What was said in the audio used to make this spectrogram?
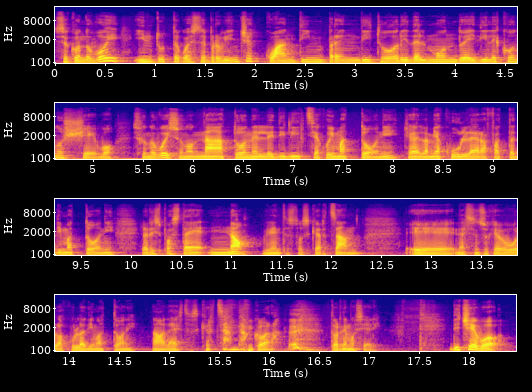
Secondo voi in tutte queste province quanti imprenditori del mondo edile conoscevo? Secondo voi sono nato nell'edilizia coi mattoni? Cioè la mia culla era fatta di mattoni? La risposta è no, ovviamente sto scherzando, e, nel senso che avevo la culla di mattoni. No dai, sto scherzando ancora, torniamo seri. Dicevo,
